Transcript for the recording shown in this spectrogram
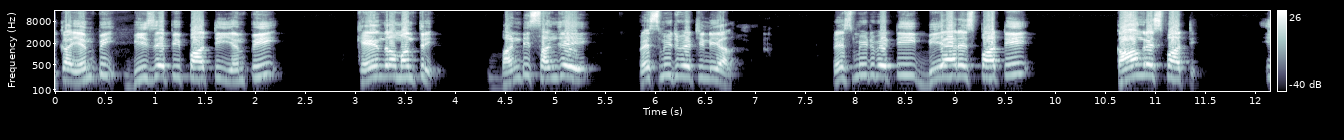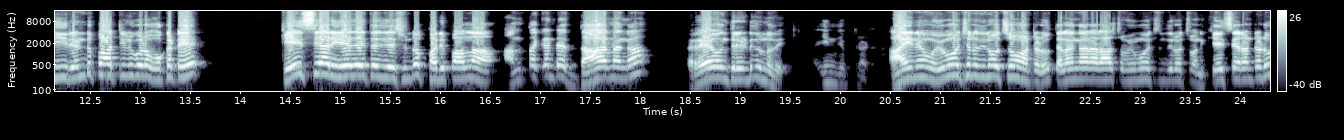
ఇక ఎంపీ బీజేపీ పార్టీ ఎంపీ కేంద్ర మంత్రి బండి సంజయ్ ప్రెస్ మీట్ పెట్టిండి ఇవాళ ప్రెస్ మీట్ పెట్టి బీఆర్ఎస్ పార్టీ కాంగ్రెస్ పార్టీ ఈ రెండు పార్టీలు కూడా ఒకటే. కేసీఆర్ ఏదైతే చేసిండో పరిపాలన అంతకంటే దారుణంగా రేవంత్ రెడ్డిది ఉన్నది. ఈయన చెప్తున్నాడు. ఆయన విమోచన దినోత్సవం అంటాడు తెలంగాణ రాష్ట్ర విమోచన దినోత్సవం అని కేసీఆర్ అంటాడు.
